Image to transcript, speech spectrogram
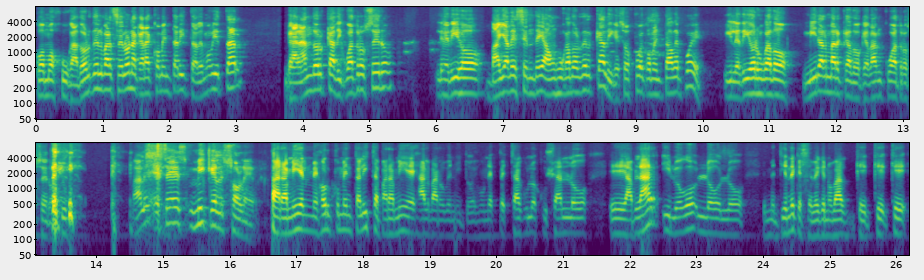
como jugador del Barcelona, que ahora es comentarista de Movistar, ganando el Cádiz 4-0, le dijo, vaya a descender a un jugador del Cádiz, que eso fue comentado después, y le dijo al jugador, mira el marcador, que van 4-0. ¿Vale? Ese es Miquel Soler. Para mí el mejor comentarista, para mí es Álvaro Benito. Es un espectáculo escucharlo eh, hablar y luego lo, lo me entiende que se ve que no va, que, que, que,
